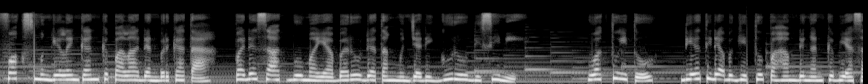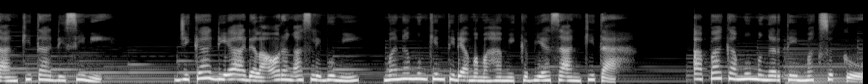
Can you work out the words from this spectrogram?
Fox menggelengkan kepala dan berkata, pada saat Bu Maya baru datang menjadi guru di sini. Waktu itu, dia tidak begitu paham dengan kebiasaan kita di sini. Jika dia adalah orang asli bumi, mana mungkin tidak memahami kebiasaan kita. Apa kamu mengerti maksudku?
